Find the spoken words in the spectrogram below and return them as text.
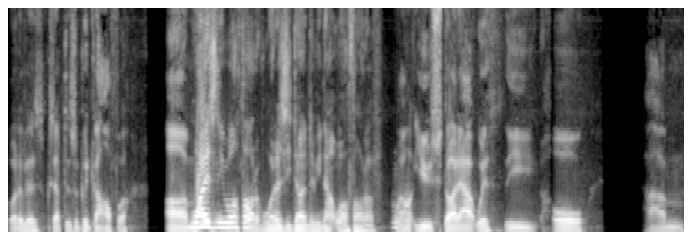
thought of as, except as a good golfer. Um, Why isn't he well thought of? What has he done to be not well thought of? well, you start out with the whole, um,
